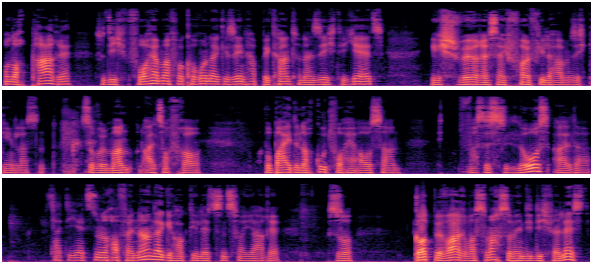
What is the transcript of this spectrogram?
und noch Paare, so die ich vorher mal vor Corona gesehen habe, bekannt, und dann sehe ich die jetzt. Ich schwöre, es sei voll viele haben sich gehen lassen. Sowohl Mann als auch Frau. Wo beide noch gut vorher aussahen. Was ist los, Alter? Jetzt hat die jetzt nur noch aufeinander gehockt die letzten zwei Jahre. So, Gott bewahre, was machst du, wenn die dich verlässt?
